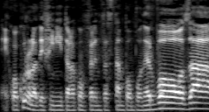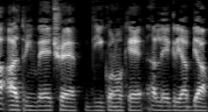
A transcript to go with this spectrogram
e qualcuno l'ha definita una conferenza stampa un po' nervosa, altri invece dicono che Allegri abbia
